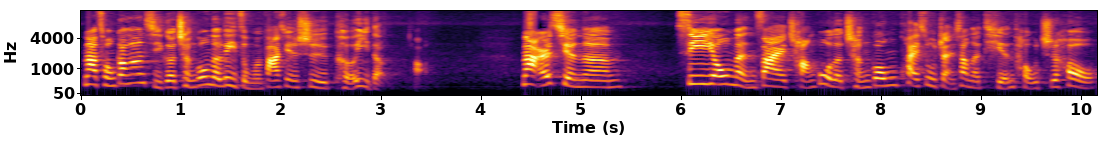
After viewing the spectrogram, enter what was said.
那从刚刚几个成功的例子，我们发现是可以的。好，那而且呢，CEO 们在尝过了成功快速转向的甜头之后，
